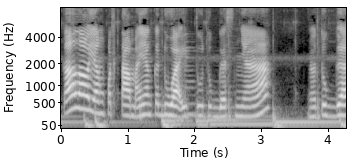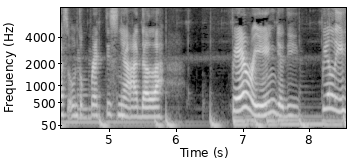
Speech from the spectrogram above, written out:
Kalau yang pertama yang kedua itu tugasnya tugas untuk praktisnya adalah pairing jadi pilih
